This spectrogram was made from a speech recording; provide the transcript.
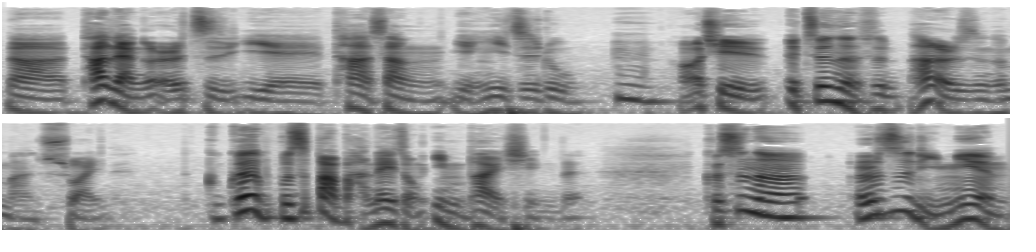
那他两个儿子也踏上演艺之路，嗯，而且诶真的是他儿子真的蛮帅的，可是不是爸爸那种硬派型的。可是呢，儿子里面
